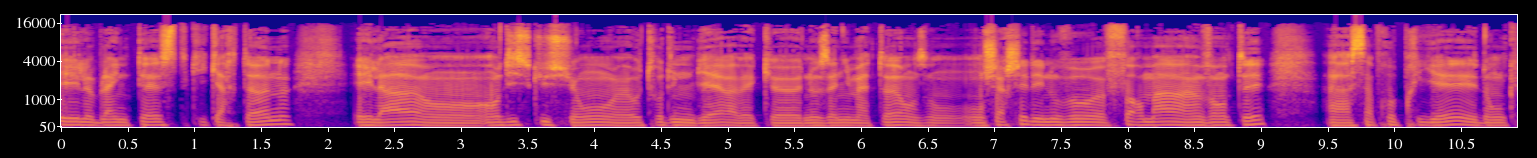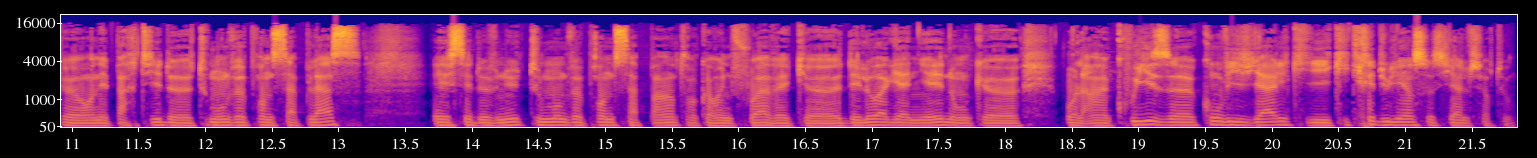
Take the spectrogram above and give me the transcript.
et le blind test qui cartonnent. Et là, en, en discussion euh, autour d'une bière avec euh, nos animateurs, on, on cherchait des nouveaux formats à inventer, à s'approprier. Et donc, on est parti de tout le monde veut prendre sa place. Et c'est devenu tout le monde veut prendre sa pinte, encore une fois, avec des lots à gagner. Donc, euh, voilà, un quiz convivial qui, qui crée du lien social surtout.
